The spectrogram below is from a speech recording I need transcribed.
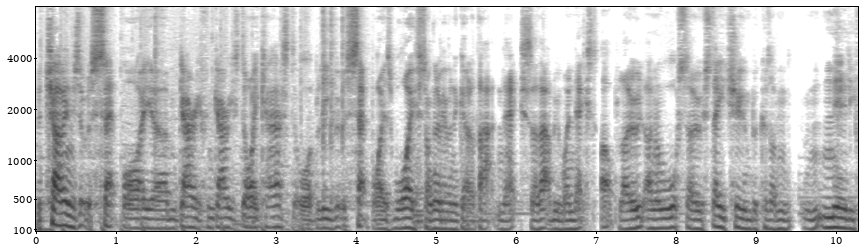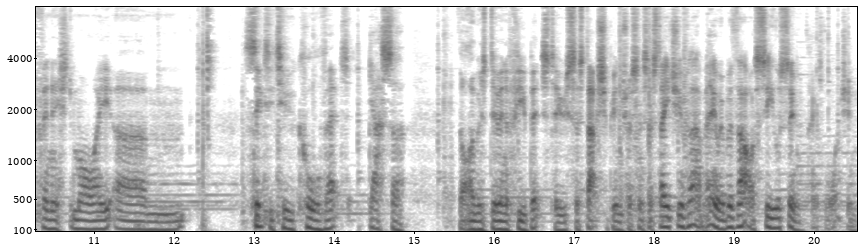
the challenge that was set by um, Gary from Gary's Diecast, or I believe it was set by his wife. So I'm going to be having a go at that next. So that'll be my next upload. And I'll also stay tuned because I'm nearly finished my um, 62 Corvette Gasser that I was doing a few bits to. So that should be interesting. So stay tuned for that. But anyway, with that, I'll see you soon. Thanks for watching.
